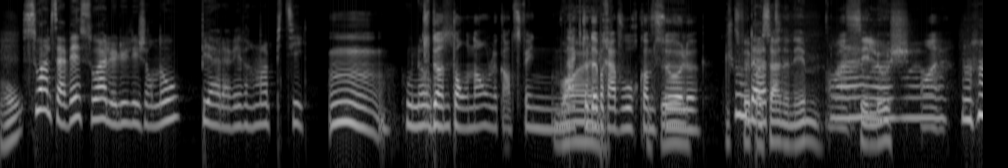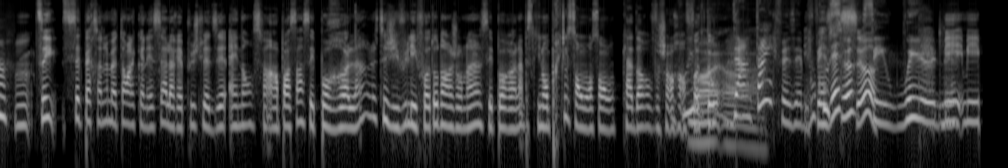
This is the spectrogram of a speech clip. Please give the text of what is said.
Oh. Soit elle savait, soit elle a lu les journaux, puis elle avait vraiment pitié. Hmm. Who knows? Tu donnes ton nom là, quand tu fais un Ouais, acte de bravoure comme ça. ça. là. Tu True fais pas ça anonyme. Ouais. c'est louche. Ouais. Ouais. Mhm. Hmm. Tu sais, si cette personne-là, mettons, elle connaissait, elle aurait pu juste le dire. Hey non, en passant, c'est pas Roland. là. Tu sais, j'ai vu les photos dans le journal, c'est pas Roland. Parce qu'ils l'ont pris son, son cadavre, genre, en Oui. photo. Ouais, Dans le temps, il faisait Il beaucoup faisait ça. ça. C'est weird. Mes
